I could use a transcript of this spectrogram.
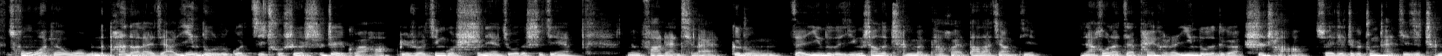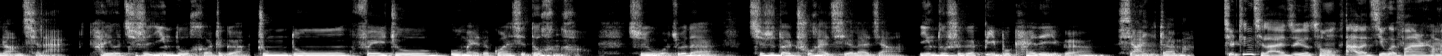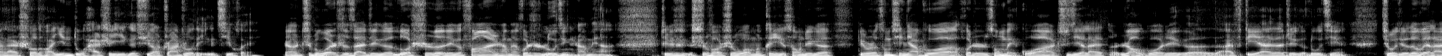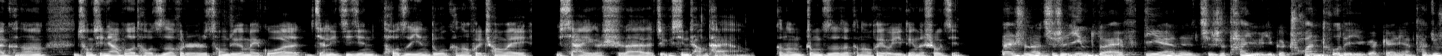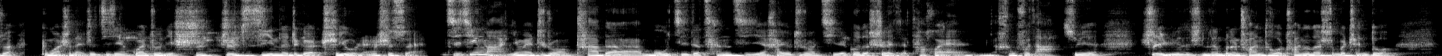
从我的我们的判断来讲，印度如果基础设施这一块哈，比如说经过十年左右的时间能发展起来，各种在印度的营商的成本它会大大降低，然后呢再配合着印度的这个市场，随着这个中产阶级成长起来，还有其实印度和这个中东、非洲、欧美的关系都很好，所以我觉得其实对出海企业来讲，印度是个避不开的一个下一站嘛。其实听起来，这个从大的机会方向上面来说的话，印度还是一个需要抓住的一个机会。然后，只不过是在这个落实的这个方案上面，或者是路径上面啊，这个是是否是我们可以从这个，比如说从新加坡或者是从美国啊，直接来绕过这个 FDI 的这个路径？其实我觉得未来可能从新加坡投资，或者是从这个美国建立基金投资印度，可能会成为下一个时代的这个新常态啊。可能中资的可能会有一定的收紧。但是呢，其实印度的 FDI 呢，其实它有一个穿透的一个概念，它就说，不管是哪只基金，关注你实质基金的这个持有人是谁。基金嘛，因为这种它的募集的层级，还有这种结构的设计，它会很复杂。所以，至于能不能穿透，穿透到什么程度，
